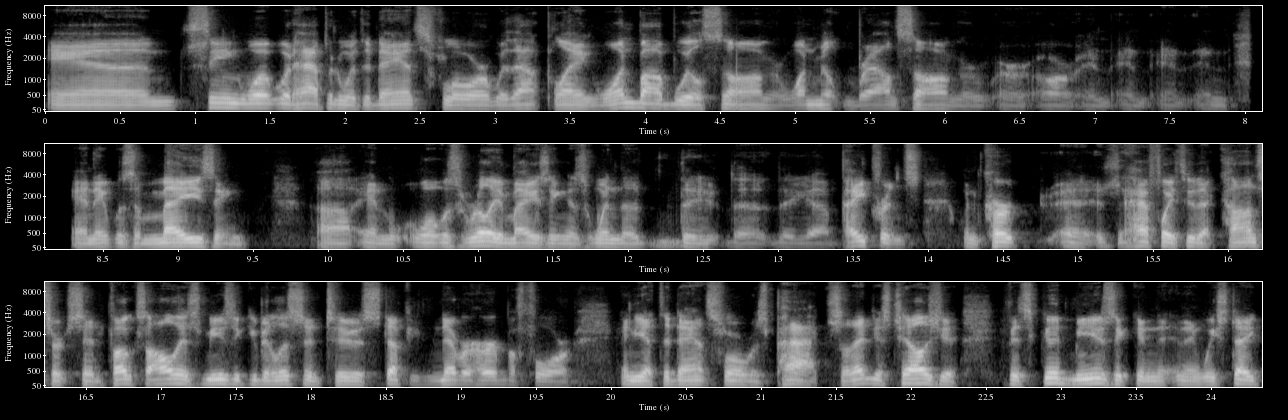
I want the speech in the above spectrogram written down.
and seeing what would happen with the dance floor without playing one Bob Wills song or one Milton Brown song or or, or and and and and it was amazing uh, and what was really amazing is when the the the, the uh, patrons, when Kurt uh, halfway through that concert said, "Folks, all this music you've been listening to is stuff you've never heard before," and yet the dance floor was packed. So that just tells you if it's good music and, and we stay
